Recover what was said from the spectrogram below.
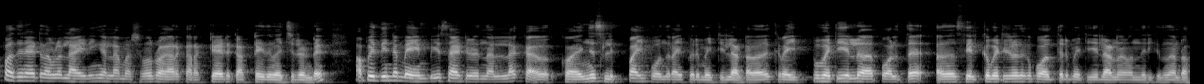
അപ്പോൾ അതിനായിട്ട് നമ്മൾ ലൈനിങ് എല്ലാം മെഷർമെന്റ് പ്രകാരം കറക്റ്റായിട്ട് കട്ട് ചെയ്ത് വെച്ചിട്ടുണ്ട്. അപ്പോൾ ഇതിന്റെ മെയിൻ പീസ് ആയിട്ട് ഒരു നല്ല കുഴഞ്ഞ് സ്ലിപ്പായി പോകുന്ന ടൈപ്പ് ഒരു മെറ്റീരിയൽ ആണ് അതായത് ക്രൈപ്പ് മെറ്റീരിയൽ പോലത്തെ സിൽക്ക് മെറ്റീരിയലൊക്കെ പോലത്തെ ഒരു മെറ്റീരിയലാണ് വന്നിരിക്കുന്നത് കണ്ടോ?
